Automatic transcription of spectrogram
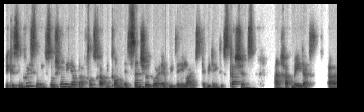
because increasingly social media platforms have become essential to our everyday lives, everyday discussions, and have made us uh,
